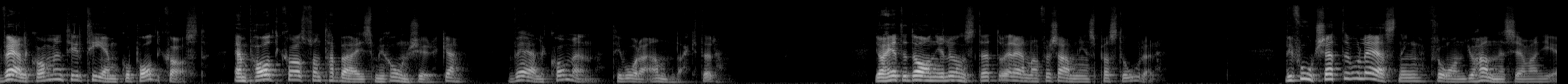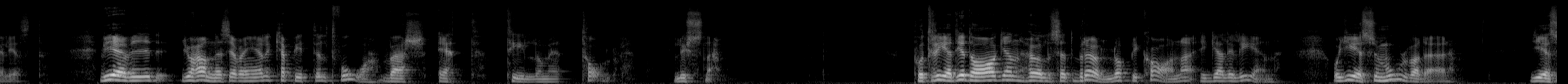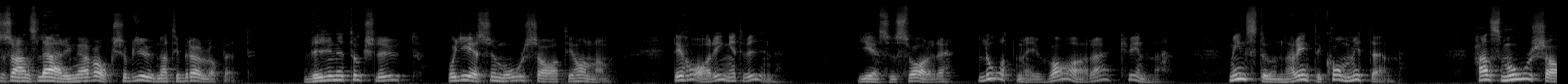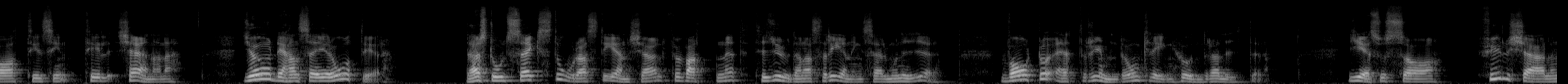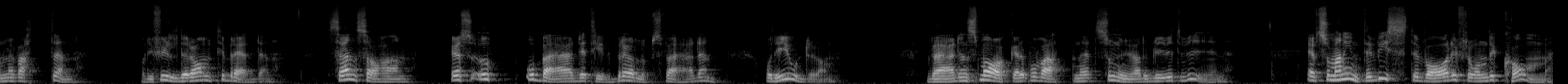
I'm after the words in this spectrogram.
Välkommen till TMK Podcast, en podcast från Tabergs Missionskyrka. Välkommen till våra andakter. Jag heter Daniel Lundstedt och är en av församlingens pastorer. Vi fortsätter vår läsning från Johannesevangeliet. Vi är vid Johannesevangeliet kapitel 2, vers 1 till och med 12. Lyssna. På tredje dagen hölls ett bröllop i Kana i Galileen och Jesu mor var där. Jesus och hans lärjungar var också bjudna till bröllopet. Vinet tog slut och Jesu mor sa till honom Det har inget vin. Jesus svarade Låt mig vara kvinna. Min stund har inte kommit än. Hans mor sa till, sin, till tjänarna Gör det han säger åt er. Där stod sex stora stenkärl för vattnet till judarnas reningsceremonier. Vart och ett rymde omkring hundra liter. Jesus sa Fyll kärlen med vatten. Och de fyllde dem till bredden. Sen sa han Ös upp och bär det till bröllopsvärden. Och det gjorde de. Värden smakade på vattnet som nu hade blivit vin. Eftersom han inte visste varifrån det kom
